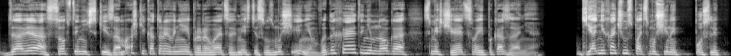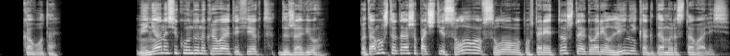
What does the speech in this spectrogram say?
Давя собственнические замашки, которые в ней прорываются вместе с возмущением, выдыхает и немного смягчает свои показания. «Я не хочу спать с мужчиной после кого-то». Меня на секунду накрывает эффект дежавю, потому что Даша почти слово в слово повторяет то, что я говорил Лине, когда мы расставались.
